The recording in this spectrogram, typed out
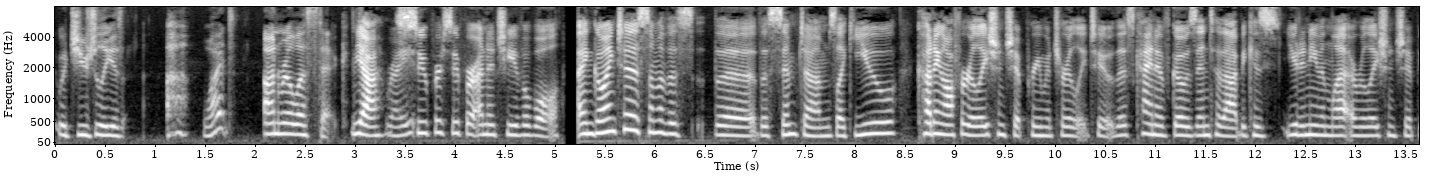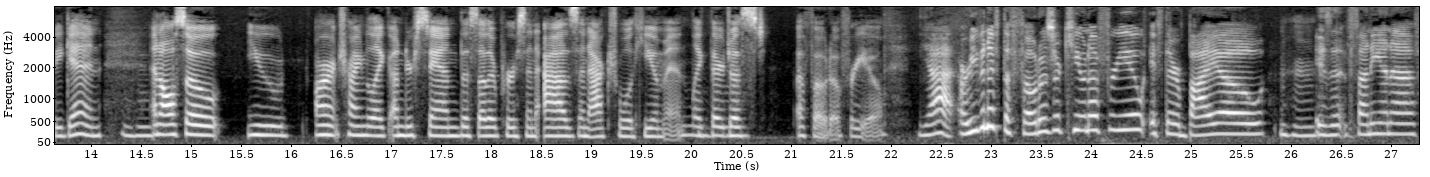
which usually is uh, what? Unrealistic. Yeah, Right? Super, super unachievable. And going to some of this, the the symptoms, like you cutting off a relationship prematurely too. This kind of goes into that because you didn't even let a relationship begin, Mm-hmm. and also you aren't trying to like understand this other person as an actual human. Like they're Mhm. just a photo for you. Yeah, or even if the photos are cute enough for you, if their bio Mm-hmm. isn't funny enough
